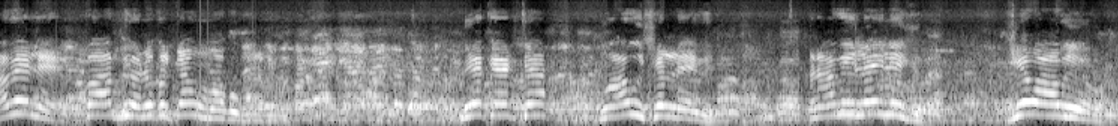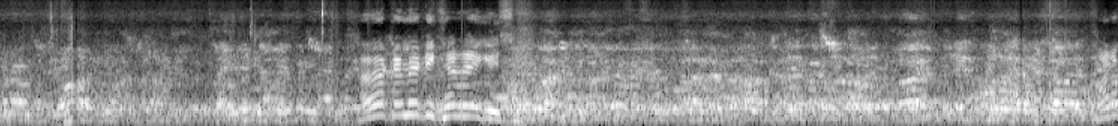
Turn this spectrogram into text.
આવે ને તો આપજો નકર ક્યાં હું માગું પેલા બે કેટ છે હું આવું છેલ્લે આવી. અને આવી લઈ લેજો. જેવા આવી એવા. હવે ટમેટી ખેંચાઈ ગઈ છે. મારે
